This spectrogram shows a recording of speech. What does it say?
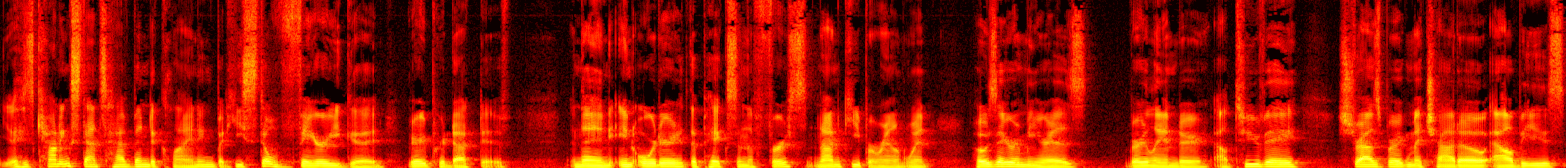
His counting stats have been declining, but he's still very good, very productive. And then in order, the picks in the first non keeper round went Jose Ramirez, Verlander, Altuve, Strasburg, Machado, Albies,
